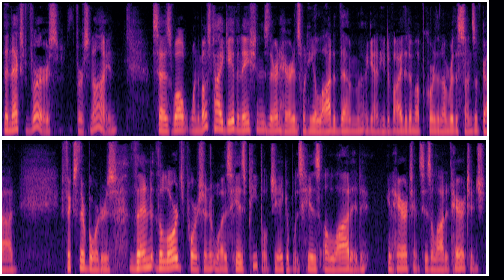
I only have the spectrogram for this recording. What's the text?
the next verse, verse 9, says, well, when the Most High gave the nations their inheritance, when he allotted them, again, he divided them up according to the number of the sons of God, fixed their borders, then the Lord's portion was his people. Jacob was his allotted inheritance, his allotted heritage.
